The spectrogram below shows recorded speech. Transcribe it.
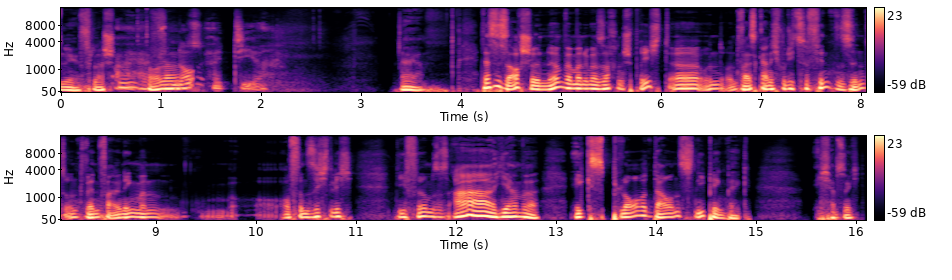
Nee, Flaschen, I have Dollars. no idea. Naja. Das ist auch schön, ne? wenn man über Sachen spricht äh, und, und weiß gar nicht, wo die zu finden sind. Und wenn vor allen Dingen man offensichtlich die Firmen sagt, ah, hier haben wir Explore Down Sleeping Bag. Ich hab's nicht.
